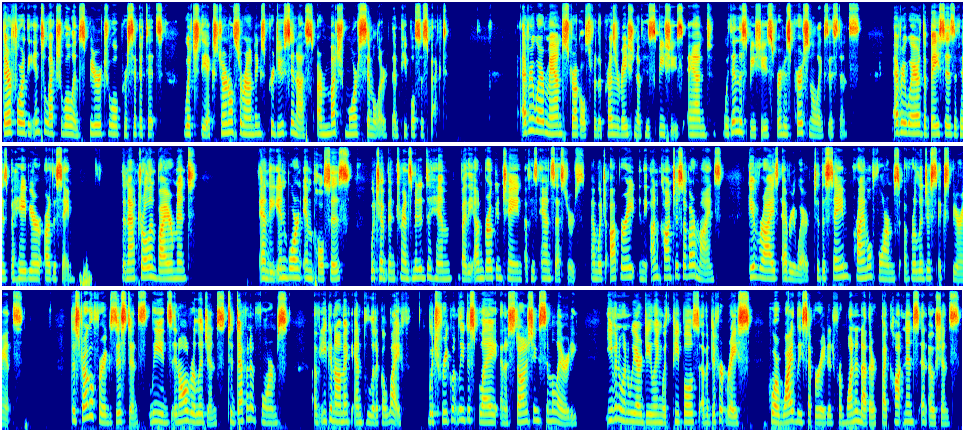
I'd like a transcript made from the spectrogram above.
Therefore, the intellectual and spiritual precipitates which the external surroundings produce in us are much more similar than people suspect. Everywhere man struggles for the preservation of his species, and, within the species, for his personal existence. Everywhere the bases of his behavior are the same. The natural environment and the inborn impulses which have been transmitted to him by the unbroken chain of his ancestors, and which operate in the unconscious of our minds, give rise everywhere to the same primal forms of religious experience. The struggle for existence leads in all religions to definite forms of economic and political life, which frequently display an astonishing similarity, even when we are dealing with peoples of a different race who are widely separated from one another by continents and oceans.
